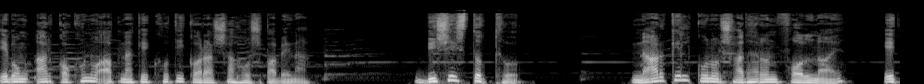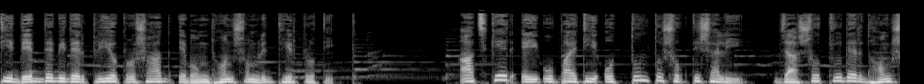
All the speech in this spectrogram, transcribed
এবং আর কখনো আপনাকে ক্ষতি করার সাহস পাবে না। বিশেষ তথ্য, নারকেল কোনো সাধারণ ফল নয়, এটি দেবদেবীদের প্রিয় প্রসাদ এবং ধন সমৃদ্ধির প্রতীক। আজকের এই উপায়টি অত্যন্ত শক্তিশালী, যা শত্রুদের ধ্বংস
